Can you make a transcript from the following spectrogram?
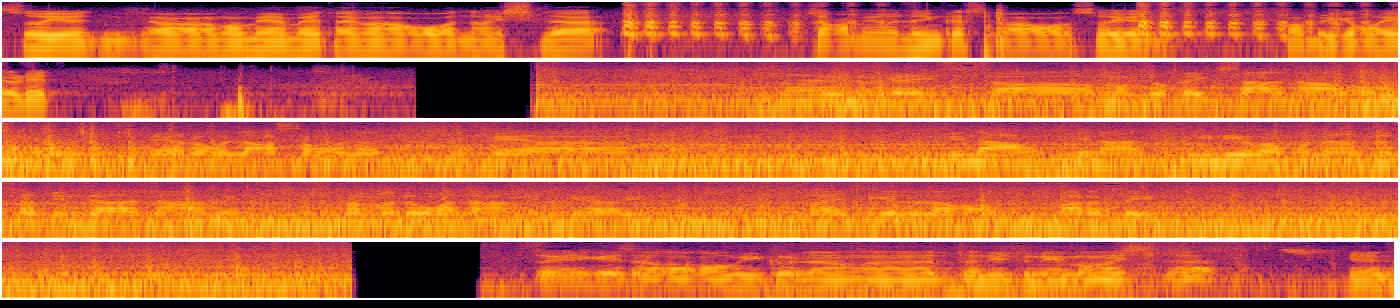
So yun, uh, mamaya maya tayo makakuha ng isda. Tsaka may online class pa ako. So yun, pabalikan ko kayo ulit. So yun guys, uh, magbabike sana ako. Pero lakas ng ulan. Kaya dina, dina, iniwan ko na lang sa tindahan namin. Sa maduka namin. Kaya yun, tricycle lang ako para safe. So yun guys, kakauwi ko lang at andito na yung mga isda. Yan.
